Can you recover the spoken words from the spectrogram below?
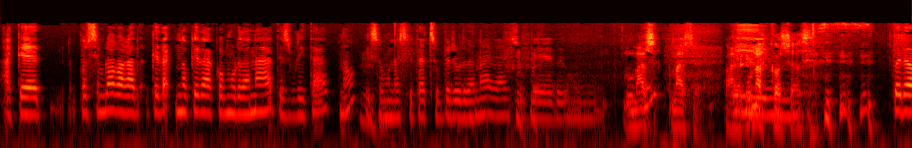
aquest, pues sembla a vegades, queda, no queda com ordenat, és veritat, no? I som una ciutat superordenada, super... um, Más, cookie. más, algunas I, cosas. Però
